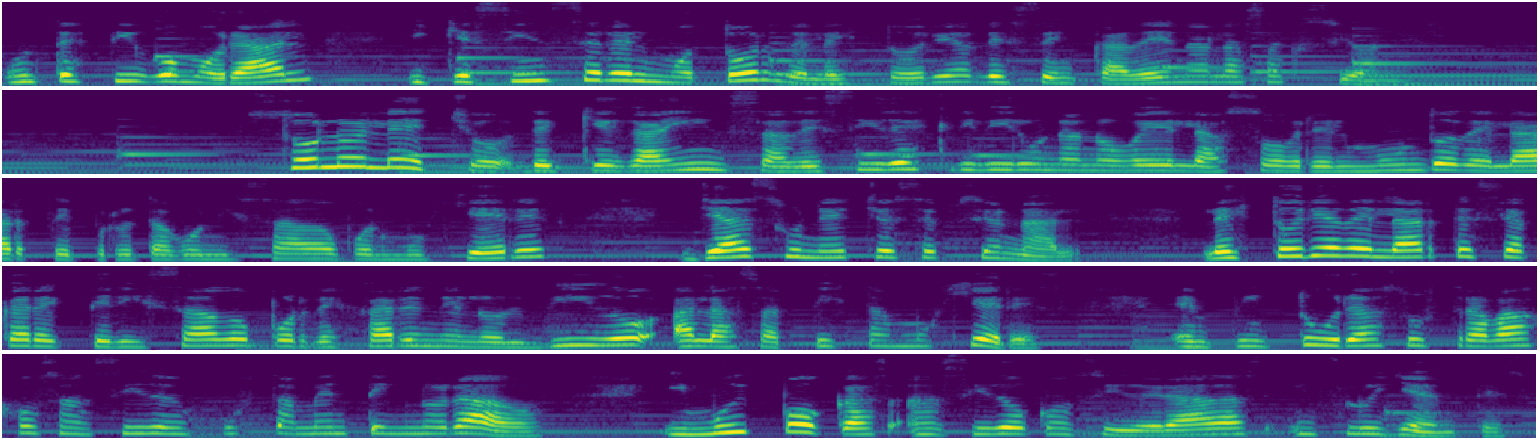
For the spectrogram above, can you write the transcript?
un testigo moral y que sin ser el motor de la historia desencadena las acciones. Solo el hecho de que Gainza decida escribir una novela sobre el mundo del arte protagonizado por mujeres ya es un hecho excepcional. La historia del arte se ha caracterizado por dejar en el olvido a las artistas mujeres. En pintura sus trabajos han sido injustamente ignorados y muy pocas han sido consideradas influyentes.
